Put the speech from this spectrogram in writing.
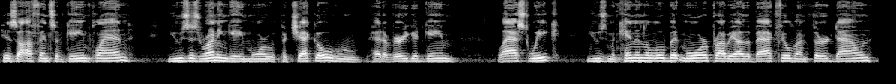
his offensive game plan, use his running game more with Pacheco, who had a very good game last week use McKinnon a little bit more, probably out of the backfield on third down.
